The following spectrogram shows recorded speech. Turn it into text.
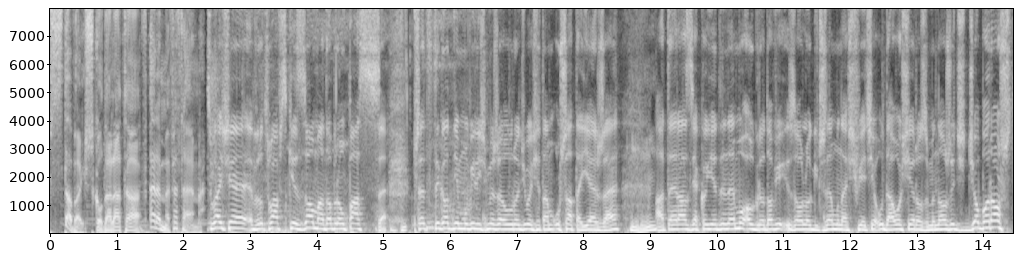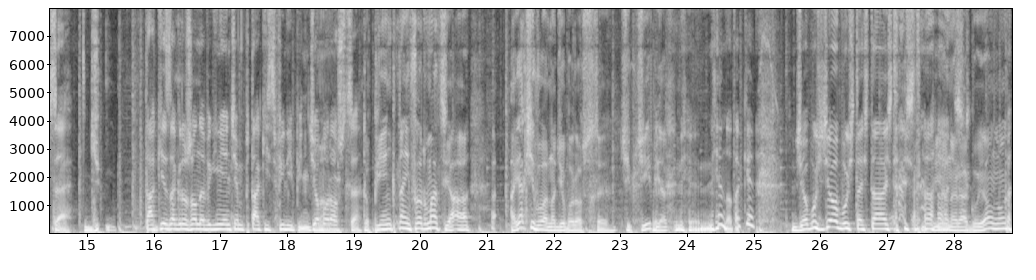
Wstawaj, szkoda lata w RMFFM. Słuchajcie, wrocławskie zoo ma dobrą passę. Przed tygodniem mówiliśmy, że urodziły się tam uszate jeże, a teraz jako jedynemu ogrodowi zoologicznemu na świecie udało się rozmnożyć dzioborożce. Dzi- Takie zagrożone wyginięciem ptaki z Filipin. Dzioborożce. To piękna informacja, a, a, a jak się woła na dzioborożce? Cip, cip? Jak? Nie, nie no, takie dziobuś, dziobuś, taś, taś, taś, taś. I one reagują? No,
